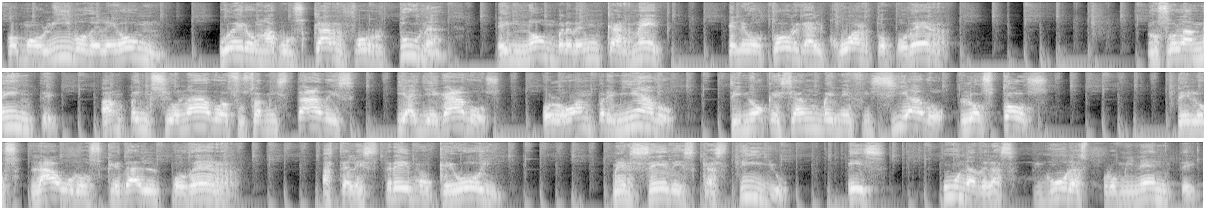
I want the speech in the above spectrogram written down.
como Olivo de León fueron a buscar fortuna en nombre de un carnet que le otorga el cuarto poder. No solamente han pensionado a sus amistades y allegados o lo han premiado, sino que se han beneficiado los dos de los lauros que da el poder hasta el extremo que hoy Mercedes Castillo es una de las figuras prominentes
